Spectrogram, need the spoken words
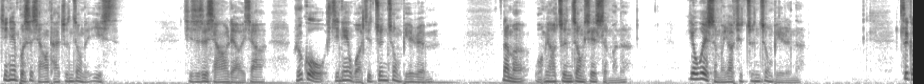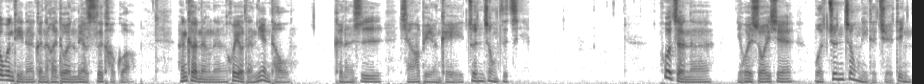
今天不是想要谈尊重的意思，其实是想要聊一下，如果今天我要去尊重别人，那么我们要尊重些什么呢？又为什么要去尊重别人呢？这个问题呢，可能很多人没有思考过。很可能呢，会有的念头，可能是想要别人可以尊重自己，或者呢，你会说一些“我尊重你的决定”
